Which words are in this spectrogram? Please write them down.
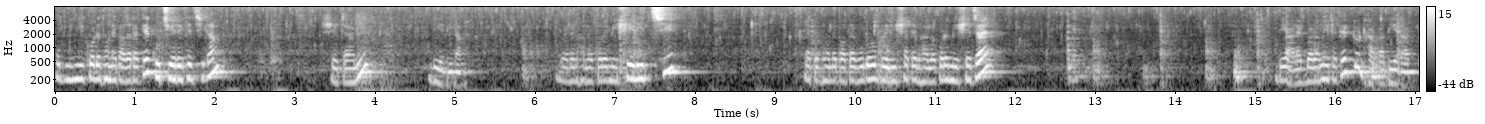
খুব মিহি করে ধনে পাতাটাকে কুচিয়ে রেখেছিলাম। সেটা আমি দিয়ে দিলাম। এবারে ভালো করে মিশিয়ে দিচ্ছি যাতে ধনে পাতাগুলো গ্রেভির সাথে ভালো করে মিশে যায়। দিয়ে আরেকবার আমি এটাকে একটু ঢাকা দিয়ে রাখব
